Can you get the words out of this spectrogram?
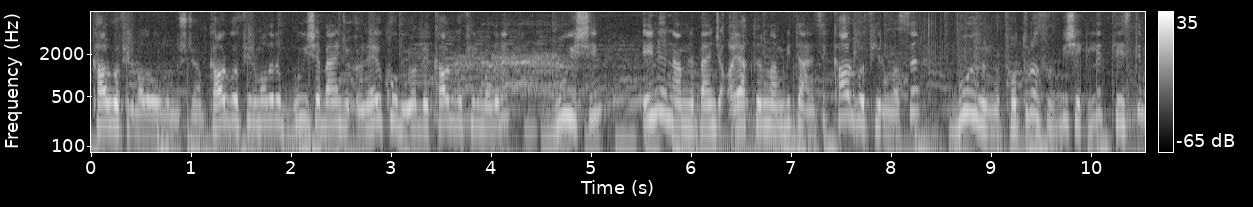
kargo firmaları olduğunu düşünüyorum. Kargo firmaları bu işe bence öne oluyor ve kargo firmaları bu işin en önemli bence ayaklarından bir tanesi kargo firması bu ürünü faturasız bir şekilde teslim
